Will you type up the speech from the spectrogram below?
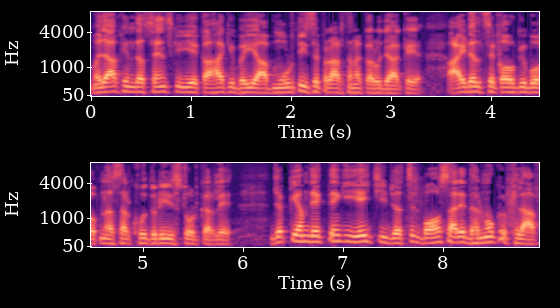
मज़ाक इन द सेंस कि ये कहा कि भाई आप मूर्ति से प्रार्थना करो जाके, आइडल से कहो कि वो अपना सर खुद रिस्टोर कर ले। जबकि हम देखते हैं कि यही चीफ जस्टिस बहुत सारे धर्मों के खिलाफ,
